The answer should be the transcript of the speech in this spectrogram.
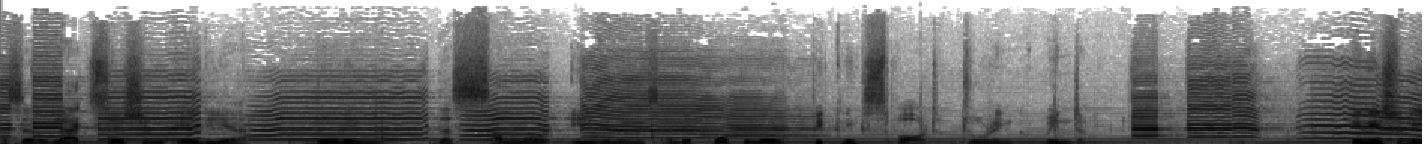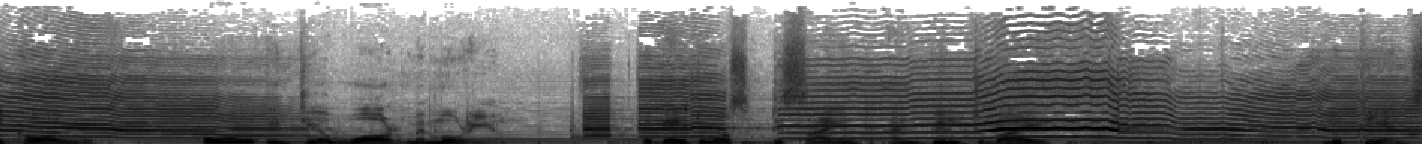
as a relaxation area during the summer evenings and a popular picnic spot during winter. Initially called All India War Memorial, the gate was designed and built by Lutyens,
